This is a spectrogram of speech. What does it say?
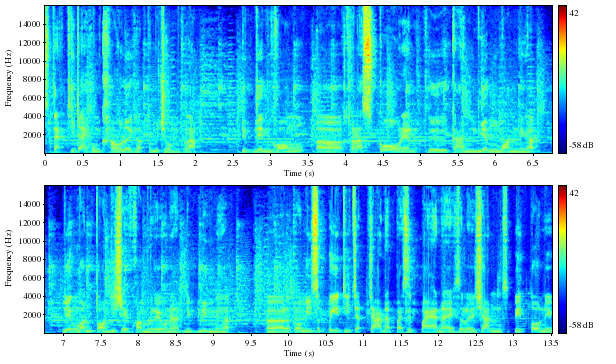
สเตตที่ได้ของเขาเลยครับท่านผู้ชมครับ จุดเด่นของคาราสโกเนี่ยคือการเลี้ยงบอลนะครับเลี้ยงบอลตอนที่ใช้ความเร็วนะดิบลิงนะครับเอ่อแล้วก็มีสปีดที่จัดจ้านนะ88 นะ acceleration สปีดต้นนี่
